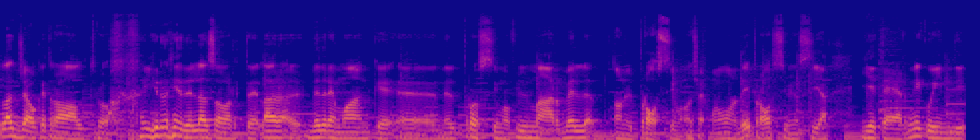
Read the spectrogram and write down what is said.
La Giao che tra l'altro, ironia della sorte, la vedremo anche eh, nel prossimo film Marvel, non nel prossimo, cioè uno dei prossimi, ossia Gli Eterni, quindi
